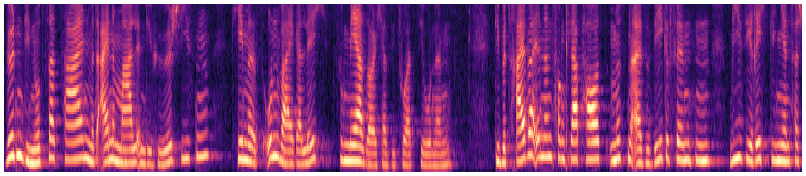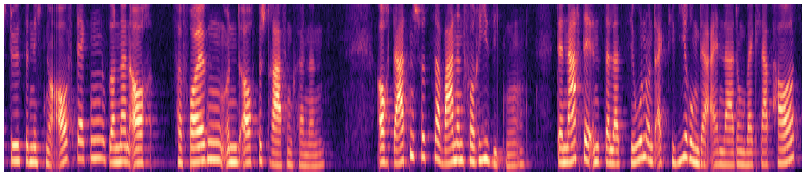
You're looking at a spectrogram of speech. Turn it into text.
Würden die Nutzerzahlen mit einem Mal in die Höhe schießen, käme es unweigerlich zu mehr solcher Situationen. Die Betreiberinnen von Clubhouse müssen also Wege finden, wie sie Richtlinienverstöße nicht nur aufdecken, sondern auch verfolgen und auch bestrafen können. Auch Datenschützer warnen vor Risiken, denn nach der Installation und Aktivierung der Einladung bei Clubhouse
